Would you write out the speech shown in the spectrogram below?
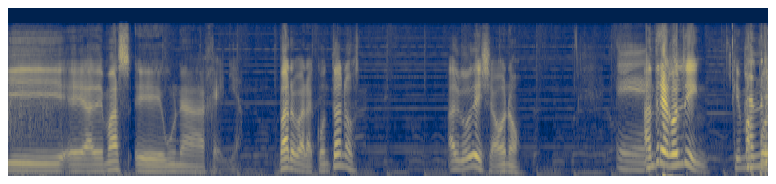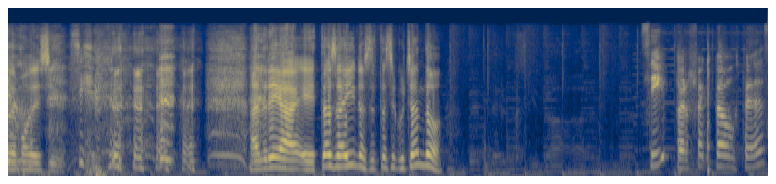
Y eh, además, una genia. Bárbara, contanos algo de ella o no. Andrea Goldín, ¿qué más Andrea- podemos decir? sí. Andrea, ¿estás ahí? ¿Nos estás escuchando? Sí, perfecto, ¿ustedes?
